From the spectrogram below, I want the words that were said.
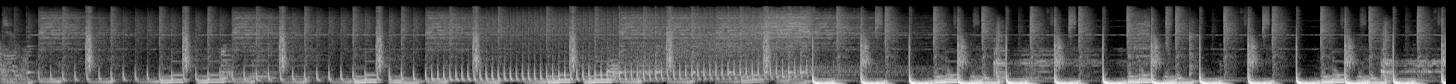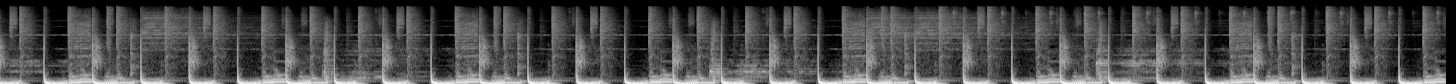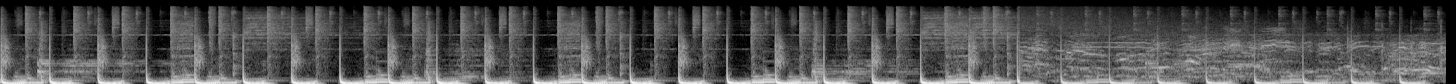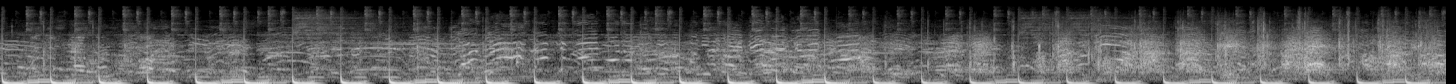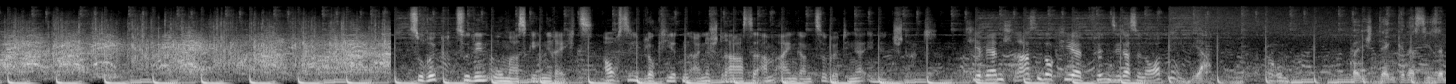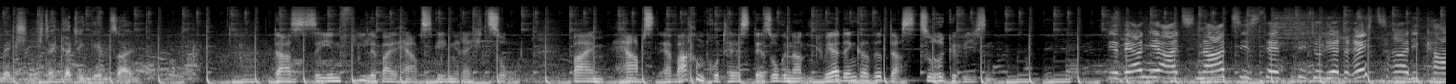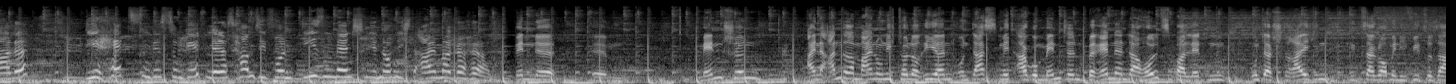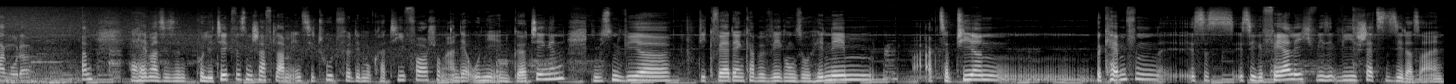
Zurück zu den Omas gegen rechts. Auch sie blockierten eine Straße am Eingang zur Göttinger Innenstadt. Hier werden Straßen blockiert. Finden Sie das in Ordnung? Ja. Warum? Weil ich denke, dass diese Menschen nicht nach Göttingen gehen sollen. Das sehen viele bei Herbst gegen Rechts so. Beim Herbsterwachen-Protest der sogenannten Querdenker wird das zurückgewiesen. Wir werden hier als Nazis tituliert Rechtsradikale die hetzen bis zum geht mehr. Das haben Sie von diesen Menschen hier noch nicht einmal gehört. Wenn äh, ähm, Menschen eine andere Meinung nicht tolerieren und das mit Argumenten brennender Holzpaletten unterstreichen, gibt es da, glaube ich, nicht viel zu sagen, oder? Herr Helmer, Sie sind Politikwissenschaftler am Institut für Demokratieforschung an der Uni in Göttingen. Müssen wir die Querdenkerbewegung so hinnehmen, akzeptieren, bekämpfen? Ist, es, ist sie gefährlich? Wie, wie schätzen Sie das ein?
